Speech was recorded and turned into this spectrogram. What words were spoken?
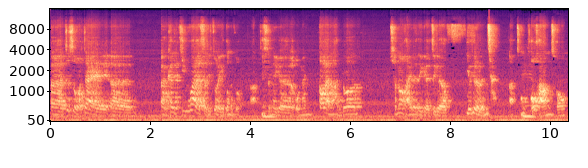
呃，这是我在呃呃开始进化的时候就做了一个动作啊，就是那个我们招揽了很多传统行业的这个这个优秀的人才啊，从投行，从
